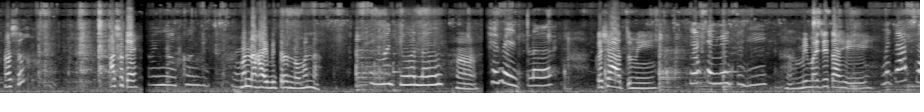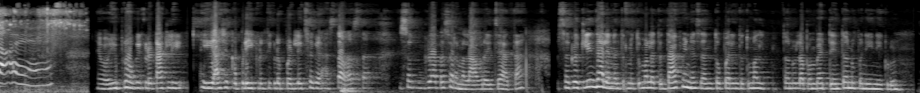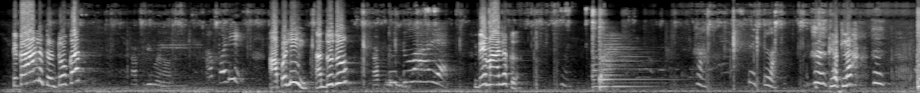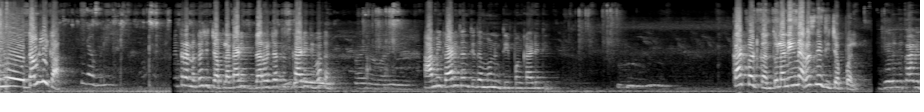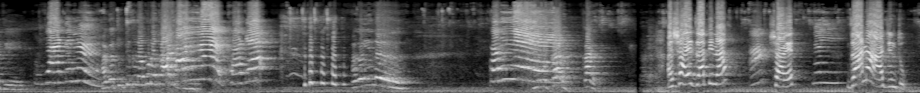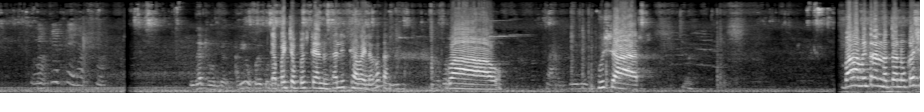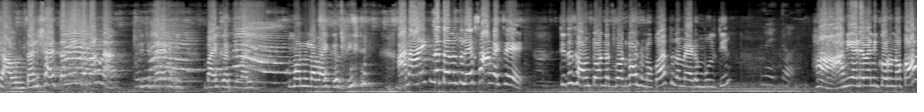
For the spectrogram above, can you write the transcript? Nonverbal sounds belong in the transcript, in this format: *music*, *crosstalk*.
असं? असं काय? म्हण ना हाय मित्रांनो म्हण ना. म्हटलं हा. हे कशा आहात तुम्ही? हा, मी मजेत आहे. मी कसं आहे. हे बघ, ही फ्रॉक इकडे टाकली. ही असे कपडे इकडे तिकडे पडलेत सगळे हसता वाजता सगळा पसारा मला आवरायचा आहे आता. सगळं क्लीन झाल्यानंतर मी तुम्हाला तर दाखवेनच आणि तोपर्यंत तुम्हाला तनूला पण भेटते आणि तनू पण येईन इकडून. ते काय आणलं तनु? टोकात आपली आपली. आणि दुधू दे माझ्याक. हा घेतला. हो दमली का? डबली मित्रांनो कशी चपला काढी दरवाजातच काढी ती बघा. आम्ही काढतो ना तिथं म्हणून ती पण काढी ती. काढ पटकन तुला निघणारच नाही ती चप्पल. गेलं मी अगं तू तिकडं कुठं काढते *laughs* अगं शाळेत? नाही. जा ना आजीन तू. हो, पण चप्पल स्टँड खाली ठेवायला बघा. वाव. हुशार. बघा मित्रांनो तनू कशी आवरून चालली. शाळेत तनू इकडे बघ ना. तिची तयारी बाय करते मला. मनूला बाय करते. आणि ऐक ना तनू तुला एक सांगायचंय. तिथे जाऊन तोंडात बोट घालू नको तुला मॅडम बोलतील. हा आणि अडेवानी करू नको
